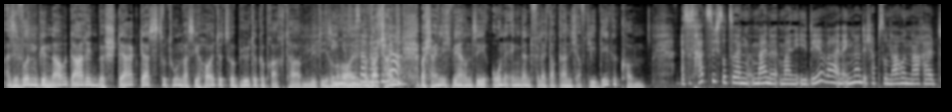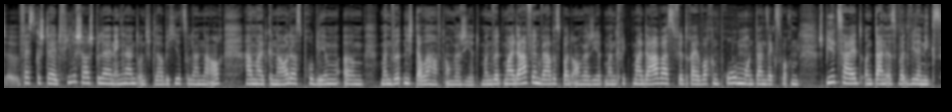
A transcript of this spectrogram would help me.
Also Sie wurden genau darin bestärkt, das zu tun, was Sie heute zur Blüte gebracht haben mit diesen In Rollen. Und wahrscheinlich, ja. wahrscheinlich wären Sie ohne England vielleicht auch gar nicht auf die Idee gekommen. Also es hat sich sozusagen, meine, meine Idee war in England, ich habe so nach und nach halt festgestellt, viele Schauspieler in England und ich glaube hierzulande auch, haben halt genau das Problem, ähm, man wird nicht dauerhaft engagiert. Man wird mal dafür einen Werbespot engagiert, man kriegt mal da was für drei Wochen pro Proben und dann sechs Wochen Spielzeit und dann ist wieder nichts.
